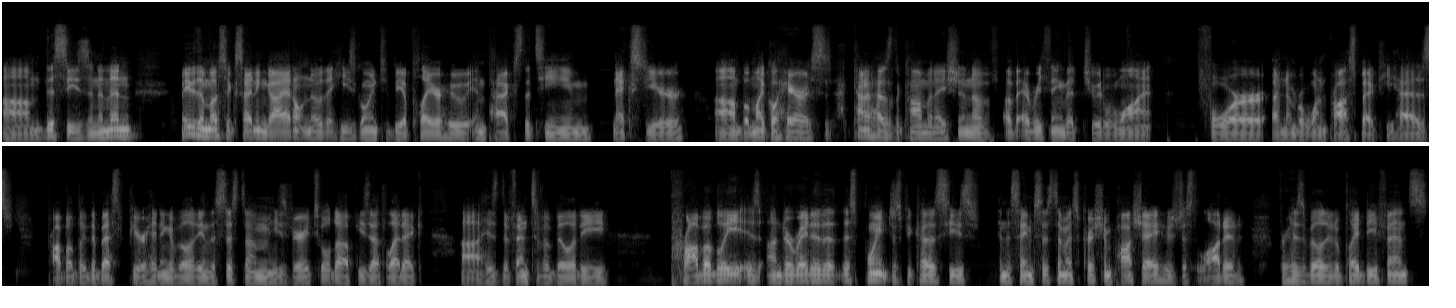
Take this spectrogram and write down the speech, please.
um, this season. And then maybe the most exciting guy, I don't know that he's going to be a player who impacts the team next year, um, but Michael Harris kind of has the combination of of everything that you would want for a number one prospect. He has probably the best pure hitting ability in the system. He's very tooled up. He's athletic. Uh, his defensive ability probably is underrated at this point just because he's in the same system as Cristian Pache, who's just lauded for his ability to play defense.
